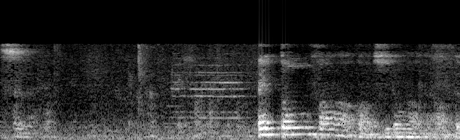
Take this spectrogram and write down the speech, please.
是的。哎，东方啊，广西东方哦，对。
